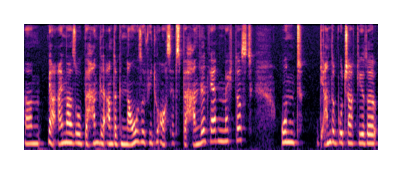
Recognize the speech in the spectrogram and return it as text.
Ähm, ja, einmal so behandle andere genauso, wie du auch selbst behandelt werden möchtest. Und die andere Botschaft wäre,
